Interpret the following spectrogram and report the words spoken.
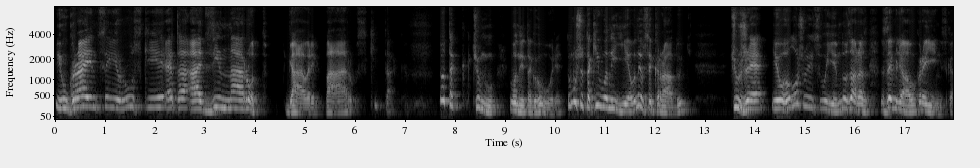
І українці, і русські – це один народ говорить по-русски. Так. Ну так чому вони так говорять? Тому що такі вони є, вони все крадуть, чуже і оголошують своїм. Ну зараз земля українська.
